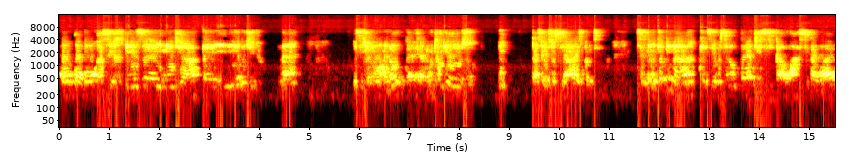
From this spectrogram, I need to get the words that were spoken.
com, com a certeza imediata e irredutível. Né? Esse fenômeno é, é muito curioso. Das redes sociais, por exemplo. Você tem que opinar, quer dizer, você não pode se calar. Se calar é.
